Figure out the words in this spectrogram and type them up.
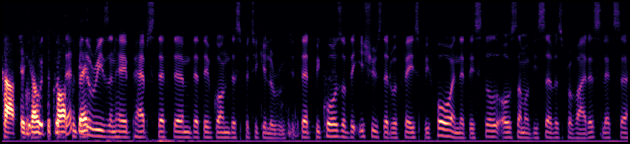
Health could, Department. Could that be the reason, hey, perhaps that um, that they've gone this particular route? That because of the issues that were faced before, and that they still owe some of these service providers, let's uh,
